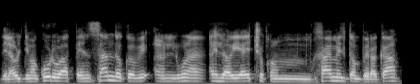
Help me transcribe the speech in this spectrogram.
de la última curva, pensando que alguna vez lo había hecho con Hamilton, pero acá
